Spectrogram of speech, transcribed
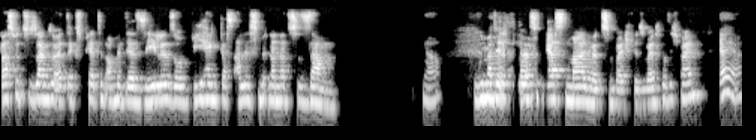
was würdest du sagen, so als Expertin auch mit der Seele, so wie hängt das alles miteinander zusammen? Ja. Wie man also das, das zum ersten Mal hört zum Beispiel, so weißt du, was ich meine? Ja, ja.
